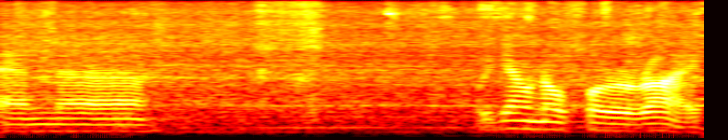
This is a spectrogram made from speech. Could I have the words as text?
and uh, gonna go for a ride.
